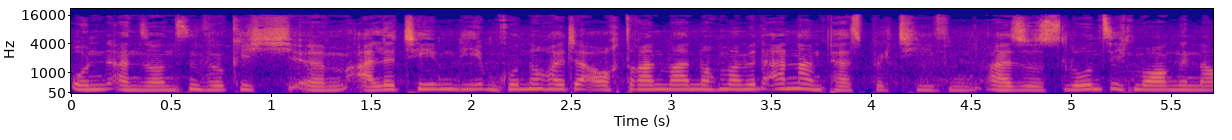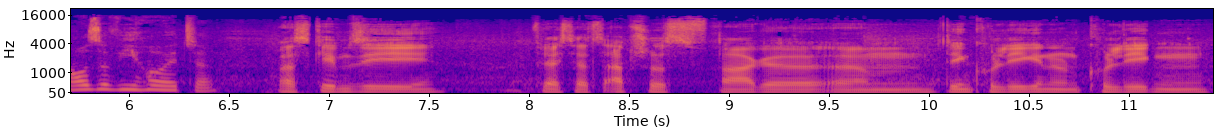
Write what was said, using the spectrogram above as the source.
Und ansonsten wirklich ähm, alle Themen, die im Grunde heute auch dran waren, nochmal mit anderen Perspektiven. Also es lohnt sich morgen genauso wie heute. Was geben Sie vielleicht als Abschlussfrage ähm, den Kolleginnen und Kollegen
